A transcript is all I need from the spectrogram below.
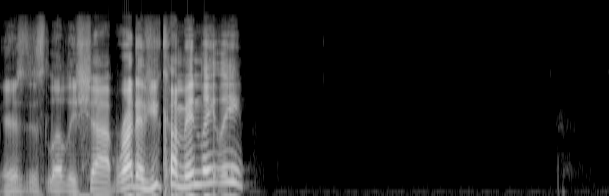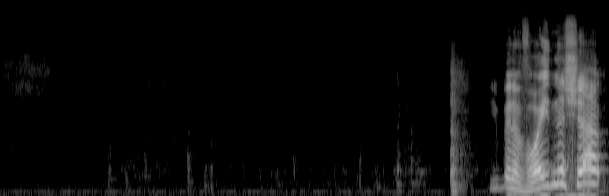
There's this lovely shop. Rudd, have you come in lately? You've been avoiding the shop?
